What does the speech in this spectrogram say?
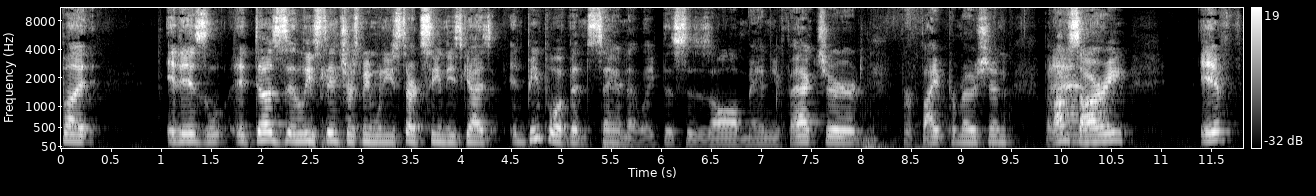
but it is it does at least interest me when you start seeing these guys and people have been saying that like this is all manufactured for fight promotion but i'm Ah. sorry if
